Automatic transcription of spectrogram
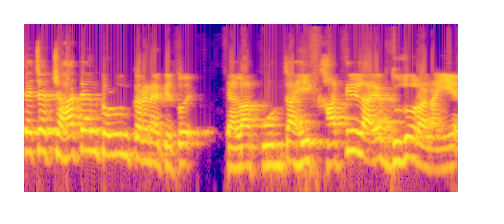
त्याच्या चाहत्यांकडून करण्यात येतोय. त्याला कोणताही खात्रीलायक दुजोरा नाहीये.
